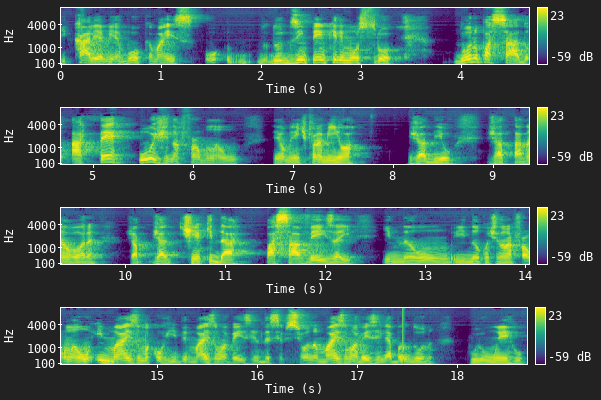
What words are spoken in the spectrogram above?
e calhe a minha boca, mas o, do desempenho que ele mostrou do ano passado até hoje na Fórmula 1, realmente, para mim, ó, já deu, já está na hora, já, já tinha que dar, passar a vez aí e não e não continuar na Fórmula 1. E mais uma corrida, mais uma vez ele decepciona, mais uma vez ele abandona por um erro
